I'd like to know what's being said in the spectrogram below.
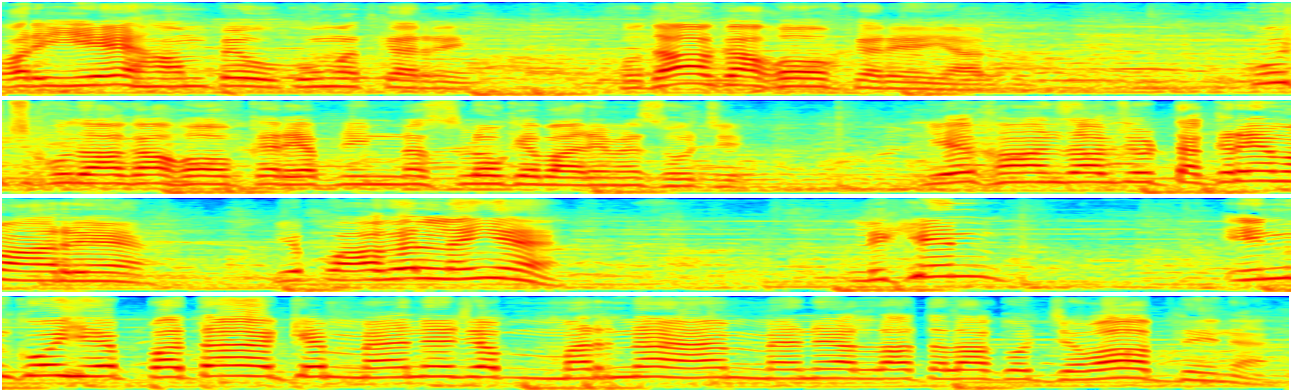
और ये हम पे हुकूमत कर रहे हैं। खुदा का खौफ करें यार को कुछ खुदा का खौफ करें, अपनी नस्लों के बारे में सोचें। ये खान साहब जो टकरे मार रहे हैं, ये पागल नहीं है। लेकिन इनको ये पता है कि मैंने जब मरना है, मैंने अल्लाह ताला को जवाब देना है।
